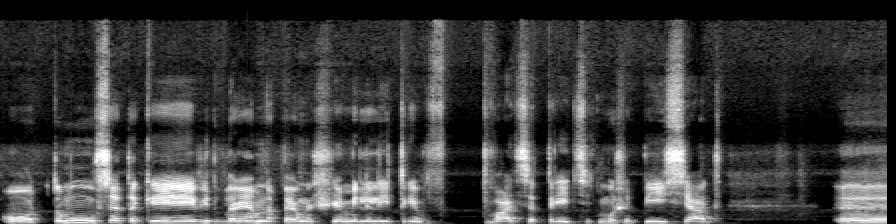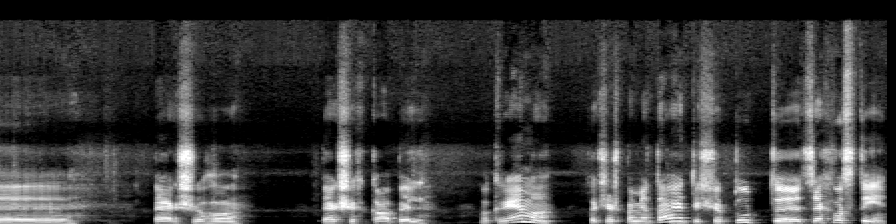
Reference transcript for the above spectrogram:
От, тому все-таки відберемо, напевно, ще мілілітрів 20-30, може 50 е, першого, перших капель окремо. Хоча ж пам'ятаєте, що тут е, це хвости.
